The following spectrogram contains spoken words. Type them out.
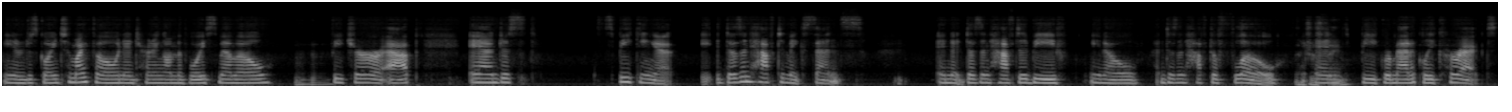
you know just going to my phone and turning on the voice memo feature or app and just speaking it. It doesn't have to make sense and it doesn't have to be you know it doesn't have to flow and be grammatically correct.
